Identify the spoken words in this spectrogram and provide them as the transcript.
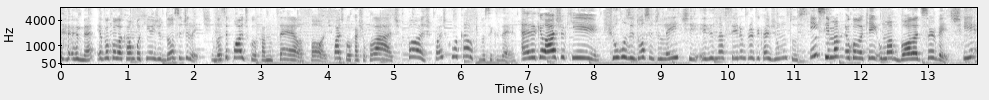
né? Eu vou colocar um pouquinho de doce de leite. Você pode colocar Nutella? Pode. Pode colocar chocolate? Pode. Pode colocar o que você quiser. É que eu acho que churros e doce de leite, eles nasceram pra ficar juntos. Em cima, eu coloquei uma bola de sorvete. E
